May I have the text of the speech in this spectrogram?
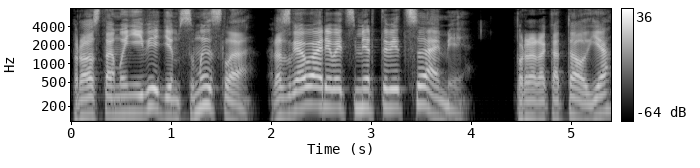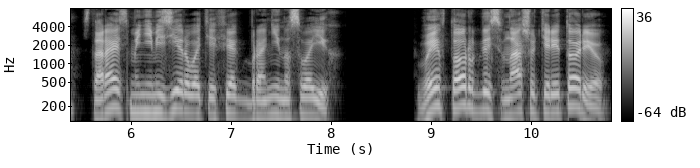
«Просто мы не видим смысла разговаривать с мертвецами!» Пророкотал я, стараясь минимизировать эффект брони на своих. «Вы вторглись в нашу территорию,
